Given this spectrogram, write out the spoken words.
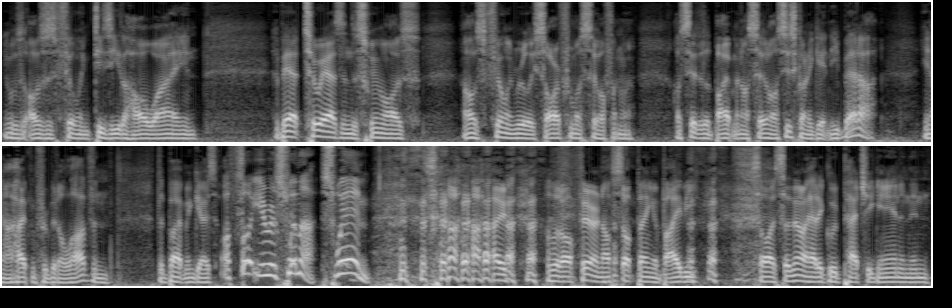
it was I was just feeling dizzy the whole way. And about two hours into the swim, I was I was feeling really sorry for myself, and I, I said to the boatman, I said, "Oh, is this going to get any better?" You know, hoping for a bit of love, and the boatman goes, "I thought you were a swimmer. Swim." so I thought, "Oh, fair enough. Stop being a baby." So so then I had a good patch again, and then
